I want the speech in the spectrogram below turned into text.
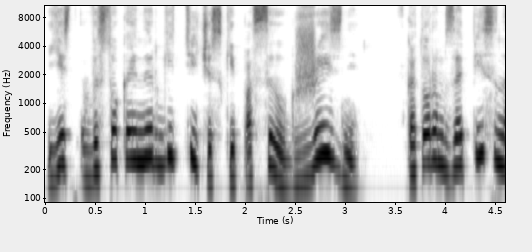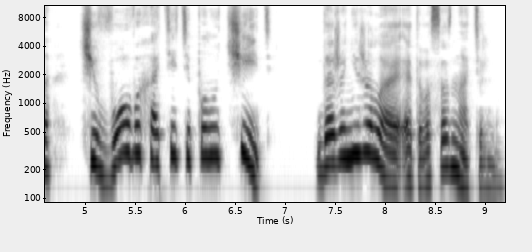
есть высокоэнергетический посыл к жизни, в котором записано, чего вы хотите получить, даже не желая этого сознательно.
